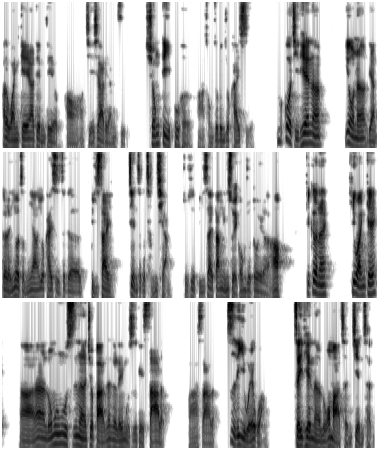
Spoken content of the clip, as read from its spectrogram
他的玩 gay 啊，对不对？哦，结下梁子，兄弟不和啊，从这边就开始。那么过几天呢，又呢两个人又怎么样？又开始这个比赛建这个城墙，就是比赛当临水工就对了哈。结果呢，踢完 G 啊，那罗慕路斯呢就把那个雷姆斯给杀了，把他杀了，自立为王。这一天呢，罗马城建成，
